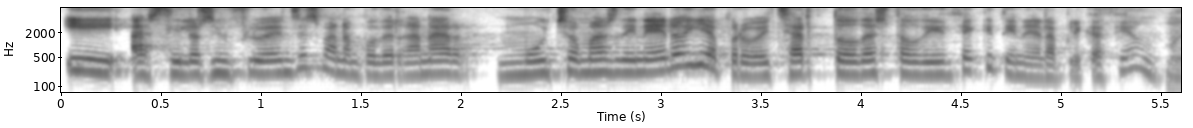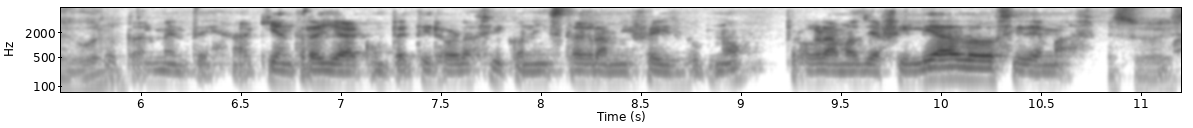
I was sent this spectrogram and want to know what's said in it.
y así los influencers van a poder ganar mucho más dinero y aprovechar toda esta audiencia que tiene la aplicación. Muy bueno. Totalmente. Aquí entra ya a competir ahora sí con Instagram y Facebook, ¿no? Programas de afiliados y demás. Eso es.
